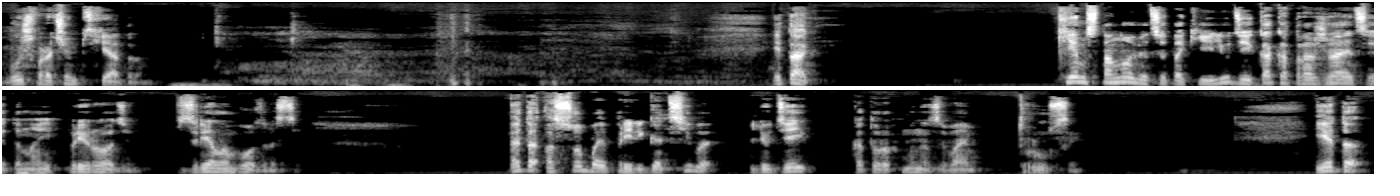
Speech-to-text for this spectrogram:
Будешь врачом-психиатром. Итак, кем становятся такие люди и как отражается это на их природе в зрелом возрасте? Это особая прерогатива людей, которых мы называем трусы. И эта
